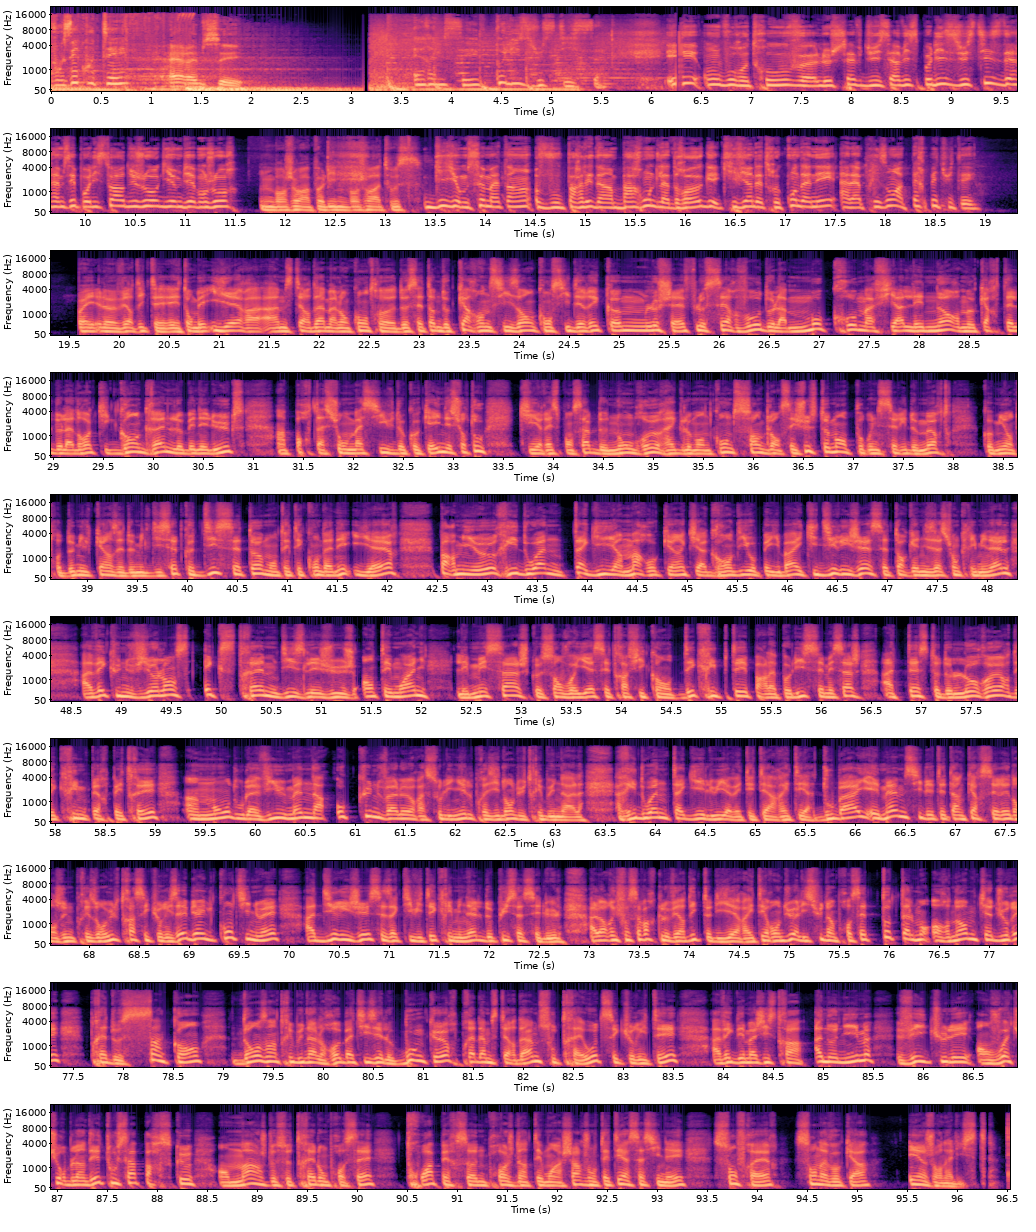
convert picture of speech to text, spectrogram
Vous écoutez RMC. RMC Police Justice. Et on vous retrouve, le chef du service police-justice d'RMC pour l'histoire du jour, Guillaume Biet, bonjour. Bonjour Apolline, bonjour à tous. Guillaume, ce matin, vous parlez d'un baron de la drogue qui vient d'être condamné à la prison à perpétuité. Oui, le verdict est tombé hier à Amsterdam à l'encontre de cet homme de 46 ans considéré comme le chef, le cerveau de la Mocro-Mafia, l'énorme cartel de la drogue qui gangrène le Benelux, importation massive de cocaïne et surtout qui est responsable de nombreux règlements de compte sanglants. C'est justement pour une série de meurtres commis entre 2015 et 2017 que 17 hommes ont été condamnés hier. Parmi eux, Ridouane Tagui, un Marocain qui a grandi aux Pays-Bas et qui dirigeait cette organisation criminelle avec une violence extrême, disent les juges. En témoignent les messages que s'envoyaient ces trafiquants décryptés par la police. Ces messages attestent de l'horreur des crimes perpétrés. Un monde où la vie humaine n'a aucune valeur, a souligné le président du tribunal. Ridouane Tagui, lui, avait été arrêté à Dubaï et même s'il était incarcéré dans une prison ultra sécurisée, eh bien, il continuait à diriger ses activités criminelles depuis sa cellule. Alors, il faut savoir que le verdict d'hier a été rendu à l'issue d'un procès totalement hors norme qui a duré près de cinq ans dans un tribunal rebaptisé le Bunker près d'Amsterdam sous très haute sécurité avec des magistrats anonymes véhiculés en voiture blindée. Tout ça parce que en marge de ce très long procès trois personnes proches d'un témoin à charge ont été assassinées son frère son avocat et un journaliste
